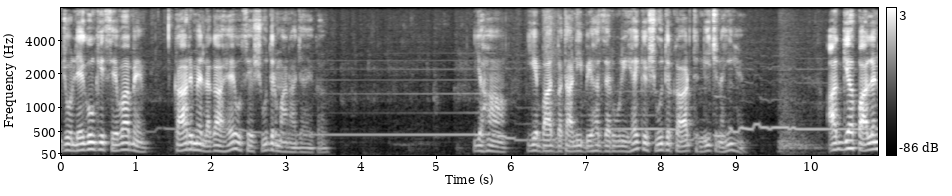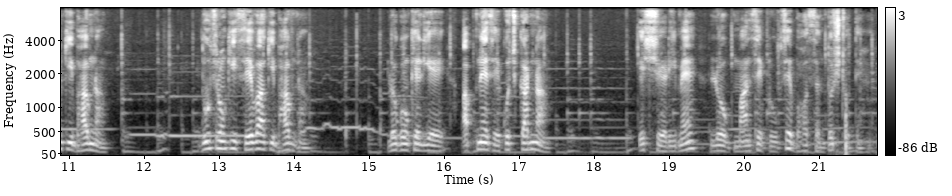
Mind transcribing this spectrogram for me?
जो लेगों की सेवा में कार्य में लगा है, उसे शूद्र माना जाएगा। यहाँ ये बात बतानी बेहद ज़रूरी है कि शूद्र का अर्थ नीच नहीं है। आज्ञा पालन की भावना, दूसरों की सेवा की भावना, लोगों के लिए अपने से कुछ करना, इस श्रेणी में लोग मानसिक रूप से बहुत संतुष्ट होते हैं।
